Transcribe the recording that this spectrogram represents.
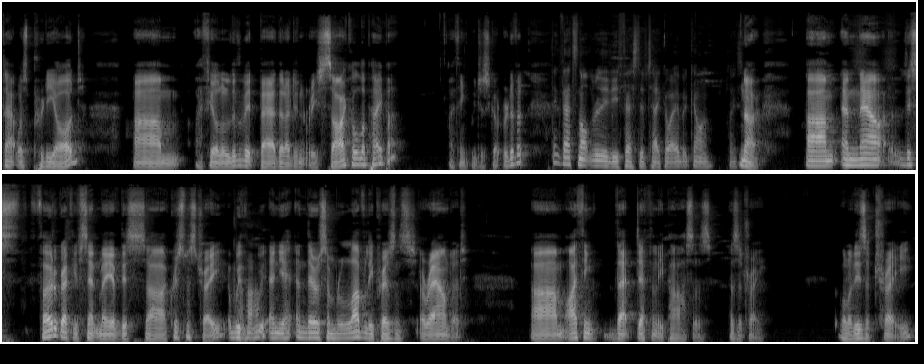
that was pretty odd. Um, I feel a little bit bad that I didn't recycle the paper. I think we just got rid of it. I think that's not really the festive takeaway, but go on, please. No. Um, and now this photograph you've sent me of this uh, Christmas tree, with, Uh-huh. and yeah, and there are some lovely presents around it. Um, I think that definitely passes as a tree. Well, it is a tree.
